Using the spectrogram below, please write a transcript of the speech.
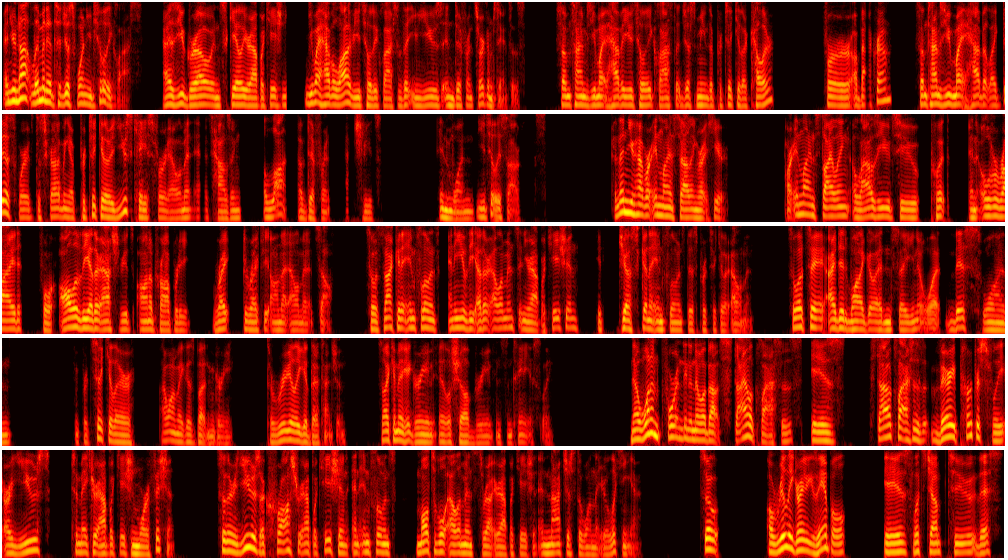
And you're not limited to just one utility class. As you grow and scale your application, you might have a lot of utility classes that you use in different circumstances. Sometimes you might have a utility class that just means a particular color for a background. Sometimes you might have it like this, where it's describing a particular use case for an element and it's housing a lot of different attributes in one utility style class. And then you have our inline styling right here. Our inline styling allows you to put an override for all of the other attributes on a property right directly on that element itself. So it's not going to influence any of the other elements in your application. It's just going to influence this particular element. So let's say I did want to go ahead and say, you know what, this one in particular, I want to make this button green to really get their attention. So I can make it green, it'll show up green instantaneously. Now, one important thing to know about style classes is style classes very purposefully are used to make your application more efficient. So they're used across your application and influence multiple elements throughout your application and not just the one that you're looking at. So a really great example is let's jump to this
